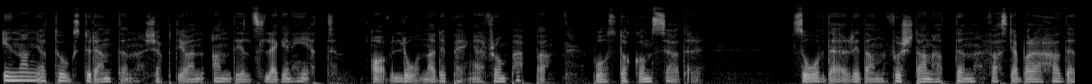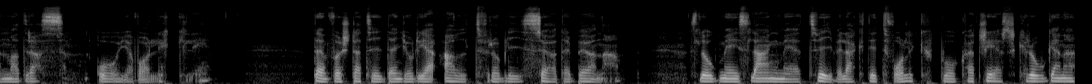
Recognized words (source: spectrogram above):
Innan jag tog studenten köpte jag en andelslägenhet av lånade pengar från pappa på Stockholms söder Sov där redan första natten fast jag bara hade en madrass och jag var lycklig. Den första tiden gjorde jag allt för att bli söderböna. Slog mig i slang med tvivelaktigt folk på kvarterskrogarna,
